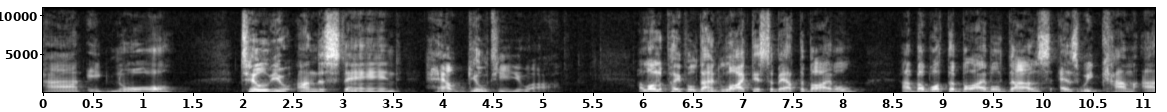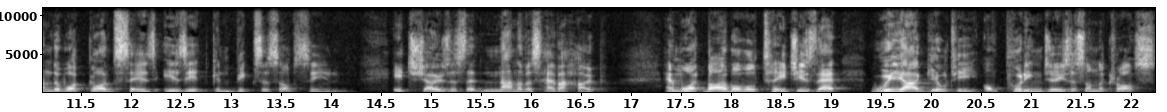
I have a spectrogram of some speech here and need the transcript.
can't ignore till you understand how guilty you are. A lot of people don't like this about the Bible, uh, but what the Bible does as we come under what God says is it convicts us of sin. It shows us that none of us have a hope. And what Bible will teach is that we are guilty of putting Jesus on the cross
